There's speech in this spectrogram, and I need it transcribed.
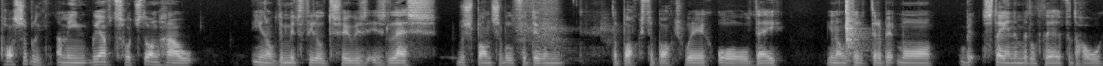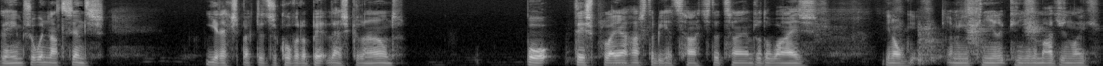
possibly. I mean, we have touched on how you know the midfield too is, is less responsible for doing the box to box work all day. You know, they're, they're a bit more a bit stay in the middle third for the whole game. So in that sense, you're expected to cover a bit less ground. But this player has to be attached at times, otherwise, you know. I mean, can you can you imagine like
